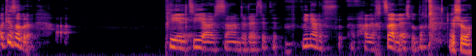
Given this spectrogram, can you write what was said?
okay صبر بي ال تي ار ساوند ريتد مين يعرف هذا اختصار لإيش بالضبط؟ إيش هو؟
